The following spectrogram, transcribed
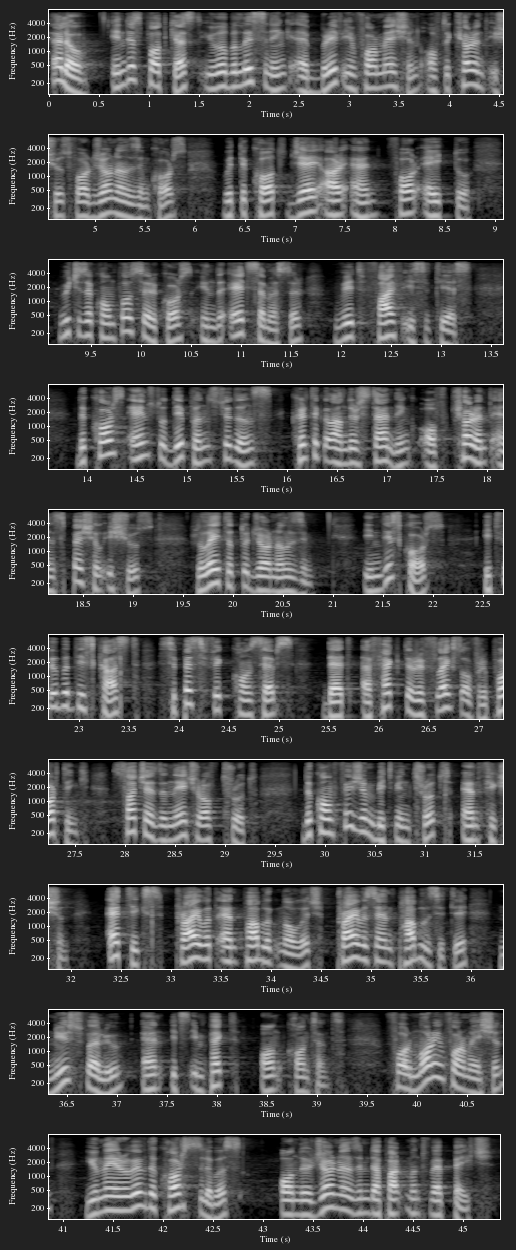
Hello, in this podcast you will be listening a brief information of the current issues for journalism course with the code JRN482, which is a compulsory course in the 8th semester with 5 ECTS. The course aims to deepen students' critical understanding of current and special issues related to journalism. In this course, it will be discussed specific concepts that affect the reflex of reporting, such as the nature of truth, the confusion between truth and fiction, ethics, private and public knowledge, privacy and publicity, news value, and its impact on content. For more information, you may review the course syllabus on the Journalism Department webpage.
